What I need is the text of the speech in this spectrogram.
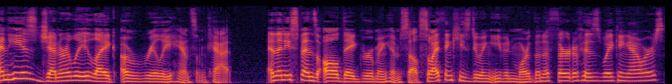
And he is generally like a really handsome cat. And then he spends all day grooming himself. So I think he's doing even more than a third of his waking hours.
